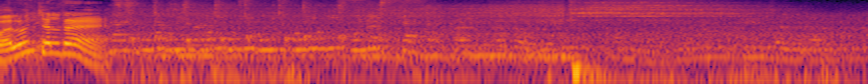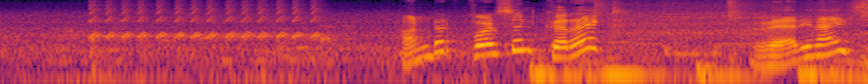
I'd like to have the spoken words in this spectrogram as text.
बलून चल रहे हैं। Hundred percent correct. Very nice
